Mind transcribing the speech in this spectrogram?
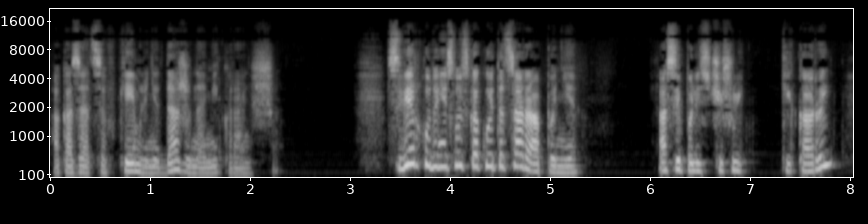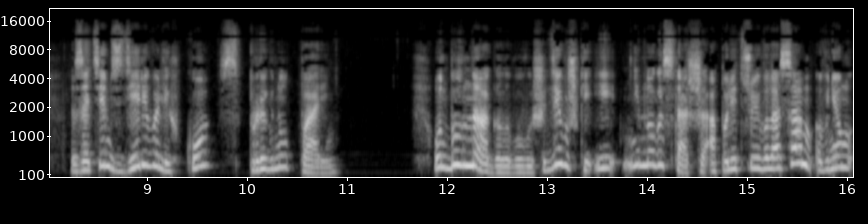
оказаться в Кемлине даже на миг раньше. Сверху донеслось какое-то царапание. Осыпались чешуйки коры, затем с дерева легко спрыгнул парень. Он был на голову выше девушки и немного старше, а по лицу и волосам в нем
